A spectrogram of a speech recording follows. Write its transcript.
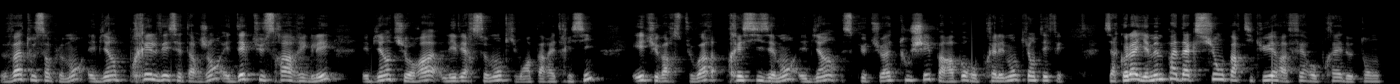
va tout simplement eh bien, prélever cet argent et dès que tu seras réglé, eh bien, tu auras les versements qui vont apparaître ici et tu vas voir précisément eh ce que tu as touché par rapport aux prélèvements qui ont été faits. C'est-à-dire que là, il n'y a même pas d'action particulière à faire auprès de ton,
